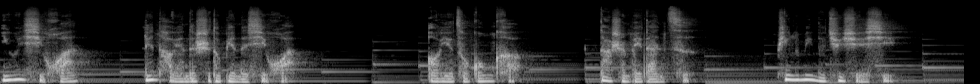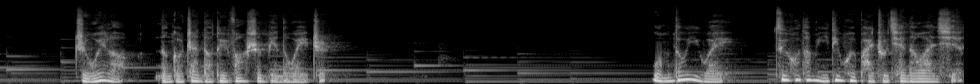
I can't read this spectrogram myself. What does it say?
因为喜欢，连讨厌的事都变得喜欢。熬夜做功课。大声背单词，拼了命的去学习，只为了能够站到对方身边的位置。我们都以为最后他们一定会排除千难万险，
